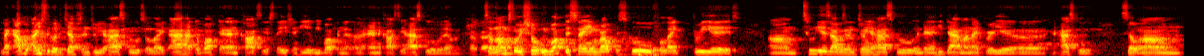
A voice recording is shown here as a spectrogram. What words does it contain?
like I, I used to go to Jefferson Junior High School, so like I had to walk to Anacostia Station. He would be walking to uh, Anacostia High School or whatever. Okay. So long story short, we walked the same route to school for like three years. Um, two years I was in junior high school, and then he died my ninth grade year uh, in high school. So um,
